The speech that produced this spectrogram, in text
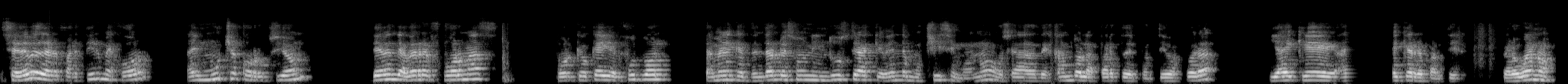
se debe de repartir mejor, hay mucha corrupción, deben de haber reformas, porque, ok, el fútbol también hay que entenderlo, es una industria que vende muchísimo, ¿no? O sea, dejando la parte deportiva fuera y hay que, hay que repartir. Pero bueno,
